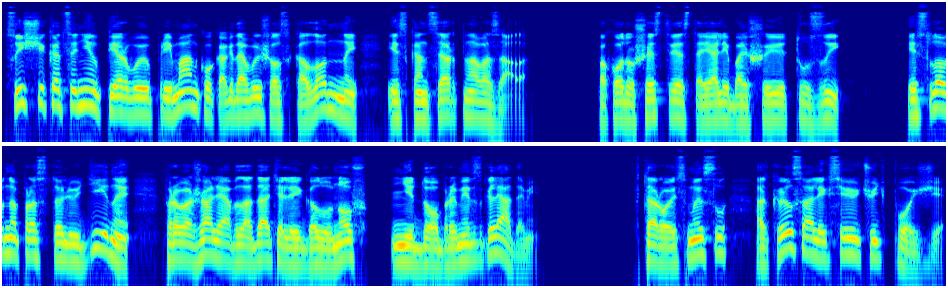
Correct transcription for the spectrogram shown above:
Сыщик оценил первую приманку, когда вышел с колонной из концертного зала. По ходу шествия стояли большие тузы, и словно простолюдины провожали обладателей галунов недобрыми взглядами. Второй смысл открылся Алексею чуть позже.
